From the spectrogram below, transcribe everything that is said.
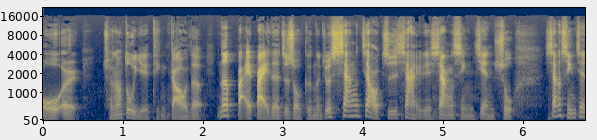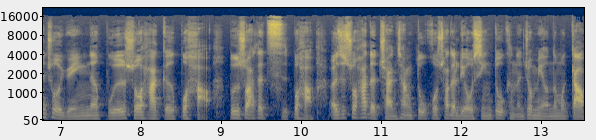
偶尔》传唱度也挺高的。那白白的这首歌呢，就相较之下有点相形见绌。相形见绌的原因呢，不是说他歌不好，不是说他的词不好，而是说他的传唱度或说他的流行度可能就没有那么高。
